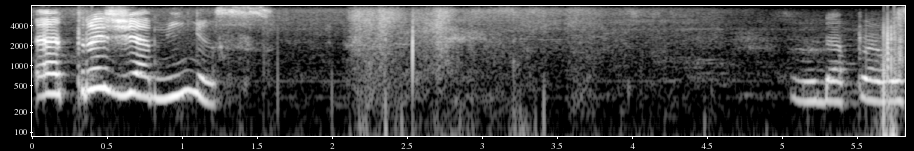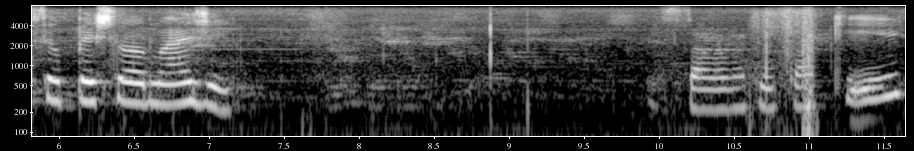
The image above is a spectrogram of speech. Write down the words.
é três geminhas Não dá pra ver seu personagem. Pessoal, vamos clicar aqui.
